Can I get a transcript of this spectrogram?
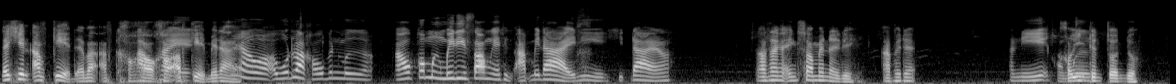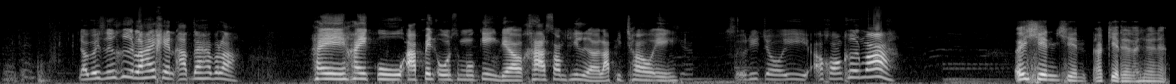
ได้เคนอัพเกรดได้ป่ะอัพเขาเขาอัพให้เขาอัพเกรดไม่ได้ไม่เอาอะอาวุธหลักเขาเป็นมืออะเอาก็มึงไม่ได้ซ่อมไงถึงอัพไม่ได้นี่คิดได้เนอะเอาถ้างั้นเองซ่อมให้หน่อยดิอัพให้ได้ อันนี้ของเขายิงมึงจนๆอยู่เดี๋ยวไปซื้อคืนแล้วให้เคนอัพได้ไหมล่ะ ให้ให้กูอัพเป็นโอสโมกิ้งเดียวค่าซ่อมที่เหลือรับผิดชอบเอง ซื้อที่โจอี้เอาของคืนมาเอ้ยเคนเคนอัพเกรดให้แล้วใช่ไหมเนี่ย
